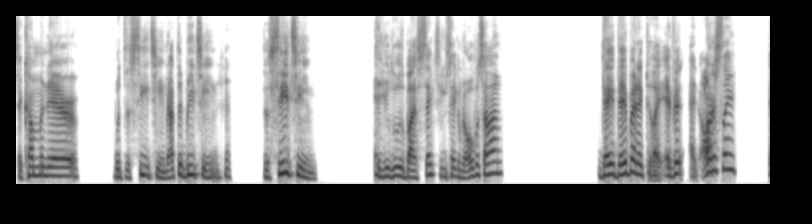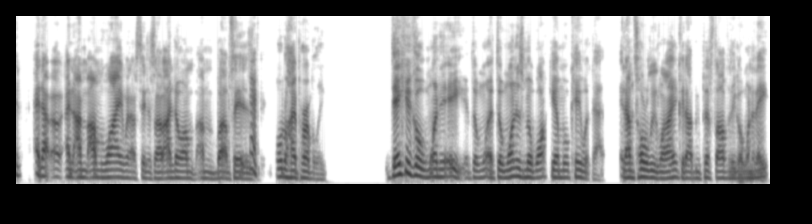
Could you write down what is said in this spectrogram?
to come in there with the C team, not the B team, the C team, and you lose by six, you take them to overtime. They they better like if it and honestly, and, and, I, and I'm I'm lying when I say this. I, I know I'm I'm but I'm saying it's total hyperbole. They could go one and eight if the one if the one is Milwaukee. I'm okay with that, and I'm totally lying. Could I be pissed off if they go one and eight?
